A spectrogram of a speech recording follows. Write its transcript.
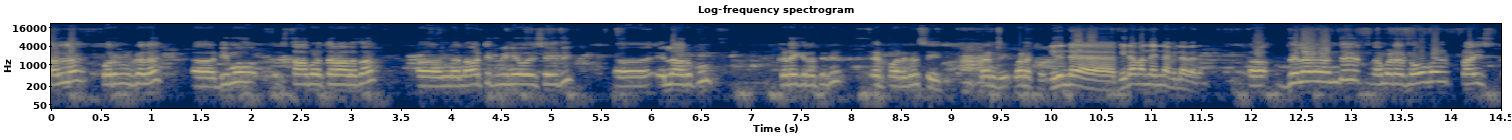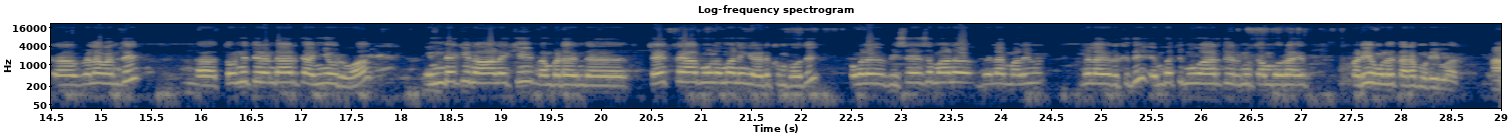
நல்ல பொருள்களை டிமோ ஸ்தாபனத்தினால தான் நாட்டுக்கு விநியோகம் செய்து எல்லாருக்கும் கிடைக்கிறதுக்கு ஏற்பாடுகள் செய்து. நன்றி வணக்கம். இதுண்ட விலை வந்து என்ன விலை வரும் விலை வந்து நம்மளோட நார்மல் ப்ரைஸ் விலை வந்து தொண்ணூத்தி ரெண்டாயிரத்தி அஞ்சூறு ரூபா. இன்றைக்கு நாளைக்கு நம்மளோட இந்த ட்ரேட் ஃபேர் மூலமா நீங்க எடுக்கும்போது உங்களுக்கு விசேஷமான விலை மலிவு விலை இருக்குது. எண்பத்தி மூவாயிரத்தி இருநூத்தி ஐம்பது ரூபாய் படி உங்களுக்கு தர முடியுமா? ஆ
